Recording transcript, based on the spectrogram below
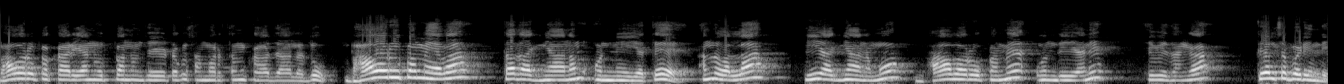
భావరూప కార్యాన్ని ఉత్పన్నం చేయుటకు సమర్థం కాజాలదు. భావరూపమేవ? తదజ్ఞానం ఉన్నీయతే. అందువల్ల ఈ అజ్ఞానము భావరూపమే ఉంది అని ఈ విధంగా తేల్చబడింది.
